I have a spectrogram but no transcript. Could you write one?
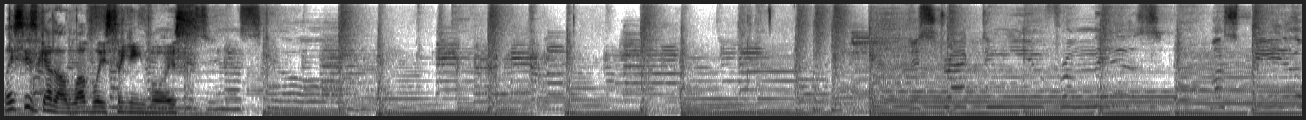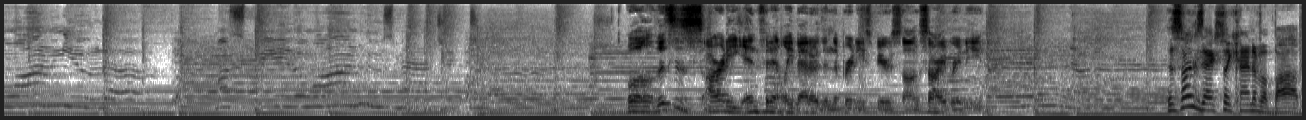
At least he's got a lovely singing voice. Distracting you from this must be the one you love, must be the one whose magic touch. Well, this is already infinitely better than the Britney Spears song. Sorry, Britney. This song's actually kind of a bop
